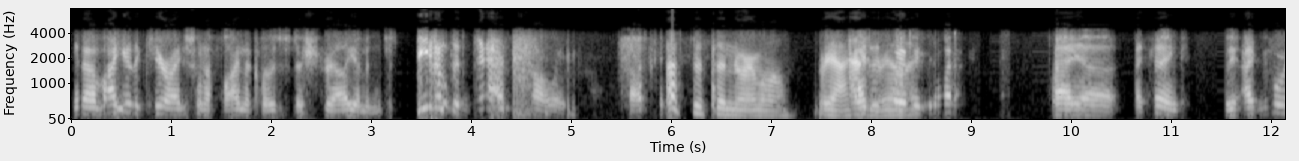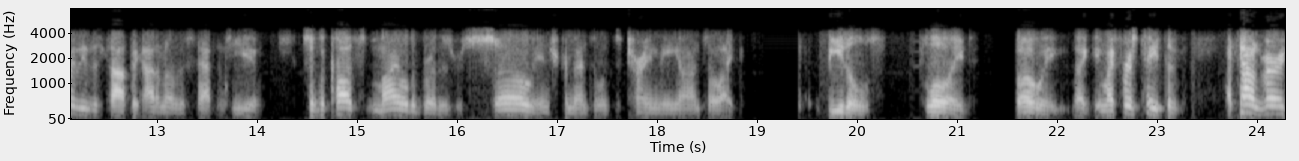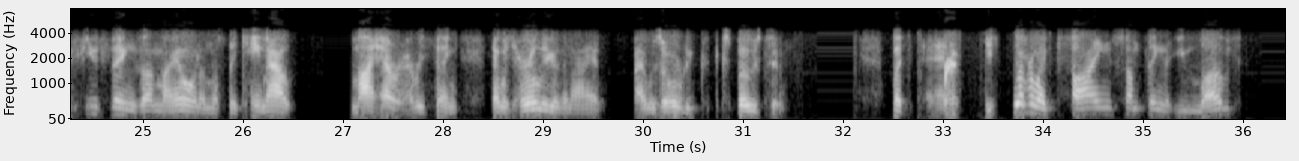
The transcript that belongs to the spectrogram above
You know, if I hear the Cure, I just want to find the closest Australian and just beat him to death. Oh wait. Uh, that's just a normal reaction. I just really. wait, wait, you know what? I uh I think we I, before we leave this topic, I don't know if this happened to you. So because my older brothers were so instrumental into turning me on to like Beatles, Floyd, Bowie. Like in my first taste of I found very few things on my own unless they came out my era. Everything that was earlier than I I was already exposed to. But uh, Right. did you ever like find something that you loved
